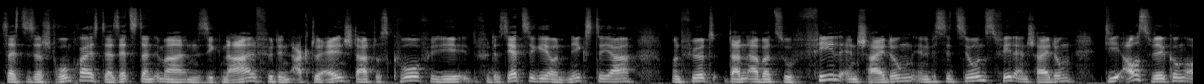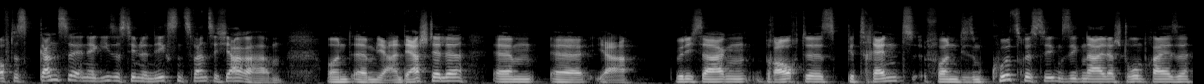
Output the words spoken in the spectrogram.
Das heißt, dieser Strompreis, der setzt dann immer ein Signal für den aktuellen Status quo, für, die, für das jetzige und nächste Jahr und führt dann aber zu Fehlentscheidungen, Investitionsfehlentscheidungen, die Auswirkungen auf das ganze Energiesystem der nächsten 20 Jahre haben. Und ähm, ja, an der Stelle, ähm, äh, ja, würde ich sagen, braucht es getrennt von diesem kurzfristigen Signal der Strompreise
